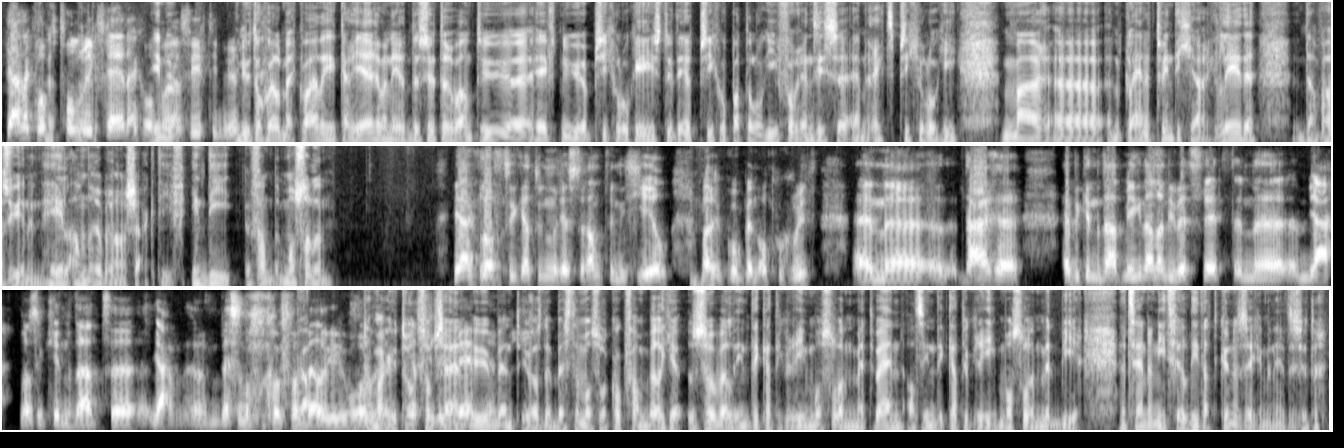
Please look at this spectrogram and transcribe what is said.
Ja, dat klopt. Volgende week vrijdag om uw, 14 uur. Nu toch wel een merkwaardige carrière, meneer De Zutter, want u uh, heeft nu psychologie gestudeerd, psychopathologie, forensische en rechtspsychologie. Maar uh, een kleine twintig jaar geleden, dan was u in een heel andere branche actief. In die van de mosselen. Ja, klopt. Ik had toen een restaurant in Geel, -hmm. waar ik ook ben opgegroeid. En uh, daar heb ik inderdaad meegedaan aan die wedstrijd. En uh, ja, was ik inderdaad uh, ja, beste mosselkok van ja, België geworden. Daar mag u trots op zijn. U, bent, u was de beste mosselkok van België, zowel in de categorie mosselen met wijn als in de categorie mosselen met bier. Het zijn er niet veel die dat kunnen zeggen, meneer De Zutter.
